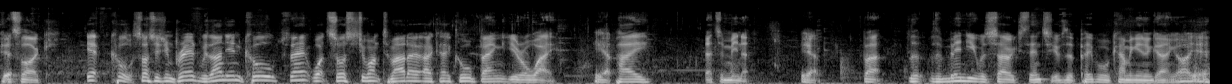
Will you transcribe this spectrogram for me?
Yeah. It's like, yeah, cool, sausage and bread with onion, cool. What sauce do you want? Tomato, okay, cool. Bang, you're away. Yeah. Pay, that's a minute Yeah. but the, the menu was so extensive that people were coming in and going, "Oh yeah,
